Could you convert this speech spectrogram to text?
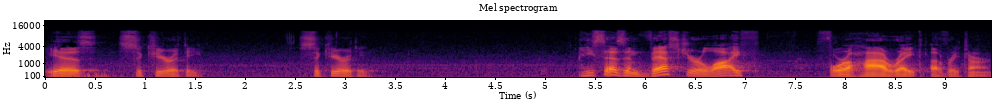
is security. Security. He says, invest your life for a high rate of return.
